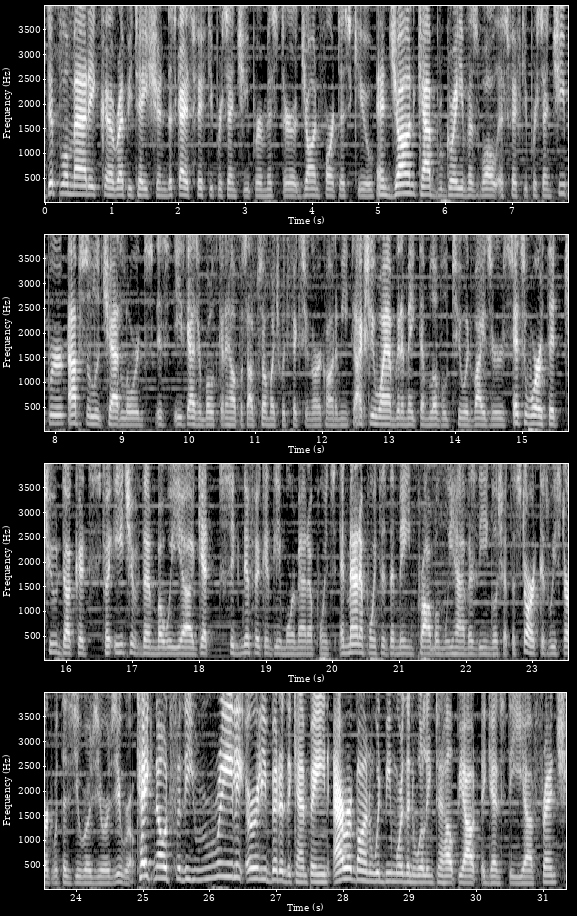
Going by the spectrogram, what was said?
diplomatic uh, reputation, this guy is 50% cheaper, Mr. John Fortescue, and John Capgrave as well is 50% cheaper, absolute Chad Lords, is, these guys are both gonna help us out so much with fixing our economy. It's actually why I'm gonna make them level 2 advisors. It's worth it, two ducats for each of them, but we uh, get significantly more mana points, and mana points is the main problem we have as the English at the start, because we start with a 0, 0, 0. Take note for the really early bit of the campaign, Aragon would be more than willing to help you out against the uh, French,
